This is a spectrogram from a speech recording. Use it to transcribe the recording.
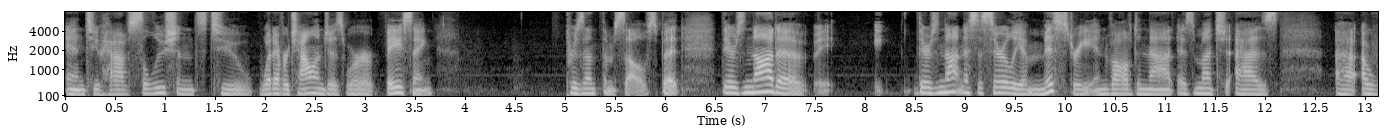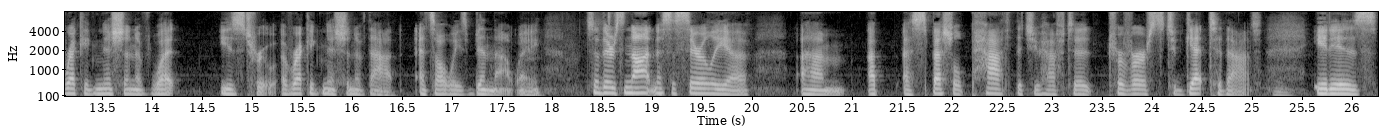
and to have solutions to whatever challenges we're facing present themselves. But there's not a there's not necessarily a mystery involved in that as much as uh, a recognition of what is true, a recognition of that. It's always been that way. Mm. So there's not necessarily a um, a special path that you have to traverse to get to that. Mm. It is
